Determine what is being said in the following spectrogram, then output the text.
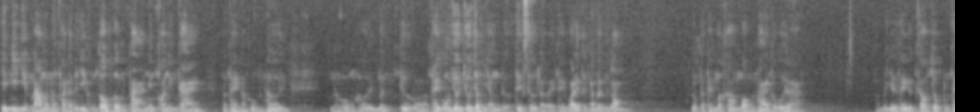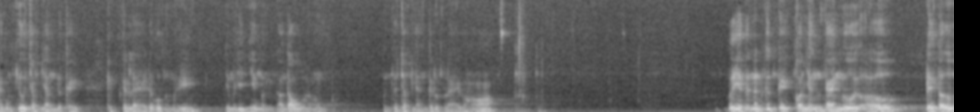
Dĩ nhiên Việt Nam mình không phải là cái gì cũng tốt hơn ta nhưng có những cái mình thấy nó cũng hơi nó cũng hơi mình chưa thầy cũng chưa chưa chấp nhận được. Thiệt sự là vậy thầy qua đây từ năm 75 lúc đó thầy mới 21 22 tuổi à. Bây giờ thầy gần 60 rồi thầy cũng chưa chấp nhận được cái cái, cái lệ đó của người Mỹ. Nhưng mà dĩ nhiên mình ở đâu mình phải chấp nhận cái luật lệ của họ. Bây giờ nên cứng cái có những cái người ở đệ tử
